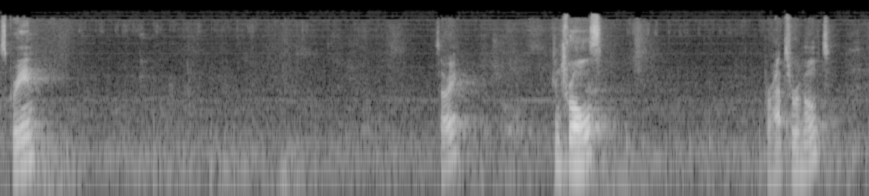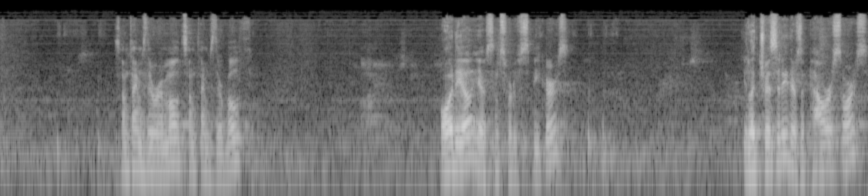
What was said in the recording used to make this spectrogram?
Screen. Sorry? Controls. Perhaps remote. Sometimes they're remote, sometimes they're both. Audio, you have some sort of speakers. Electricity, there's a power source.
